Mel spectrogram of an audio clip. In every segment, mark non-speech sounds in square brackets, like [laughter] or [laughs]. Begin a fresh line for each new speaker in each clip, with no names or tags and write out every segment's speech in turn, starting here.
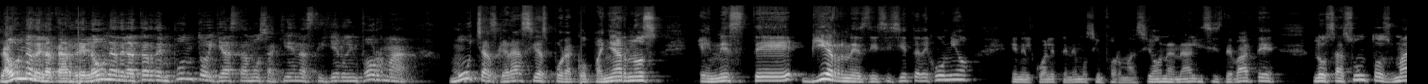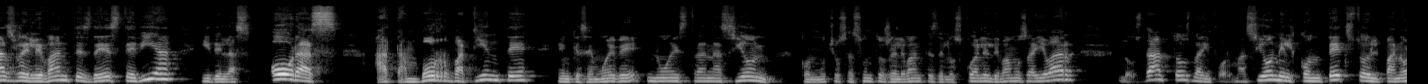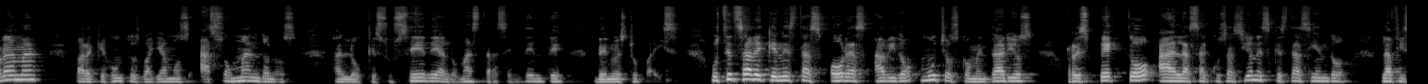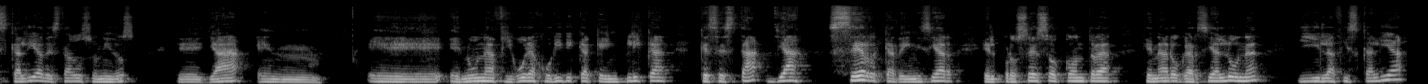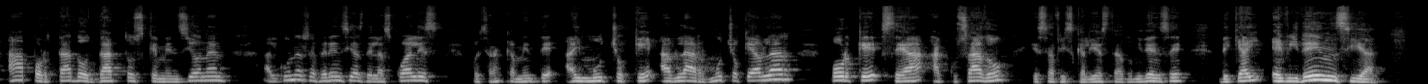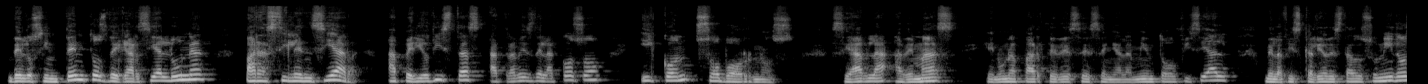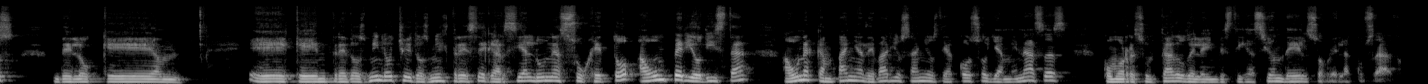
La una de la tarde, la una de la tarde en punto, ya estamos aquí en Astillero Informa. Muchas gracias por acompañarnos en este viernes 17 de junio, en el cual tenemos información, análisis, debate, los asuntos más relevantes de este día y de las horas a tambor batiente en que se mueve nuestra nación, con muchos asuntos relevantes de los cuales le vamos a llevar los datos, la información, el contexto, el panorama para que juntos vayamos asomándonos a lo que sucede, a lo más trascendente de nuestro país. Usted sabe que en estas horas ha habido muchos comentarios respecto a las acusaciones que está haciendo la Fiscalía de Estados Unidos eh, ya en, eh, en una figura jurídica que implica que se está ya cerca de iniciar el proceso contra Genaro García Luna y la Fiscalía ha aportado datos que mencionan algunas referencias de las cuales, pues francamente, hay mucho que hablar, mucho que hablar, porque se ha acusado esa Fiscalía estadounidense de que hay evidencia de los intentos de García Luna para silenciar a periodistas a través del acoso y con sobornos. Se habla además en una parte de ese señalamiento oficial de la Fiscalía de Estados Unidos de lo que um, eh, que entre 2008 y 2013 García Luna sujetó a un periodista a una campaña de varios años de acoso y amenazas como resultado de la investigación de él sobre el acusado.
